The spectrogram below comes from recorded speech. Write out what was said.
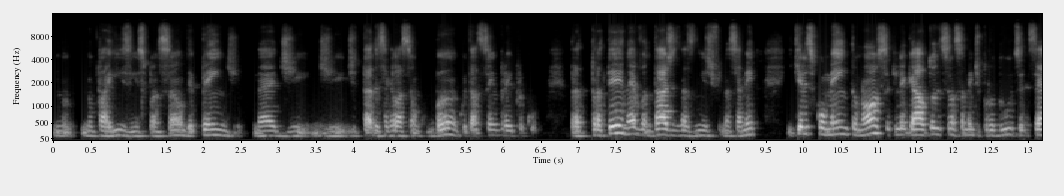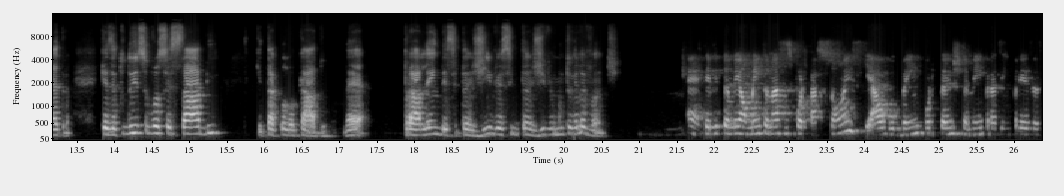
no, no, país em expansão depende né, de, de, de estar dessa relação com o banco, estar sempre aí para ter né, vantagens nas linhas de financiamento, e que eles comentam, nossa, que legal, todo esse lançamento de produtos, etc. Quer dizer, tudo isso você sabe que está colocado, né, para além desse tangível, esse intangível muito relevante. É, teve também aumento nas exportações, que é algo bem importante também para as empresas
